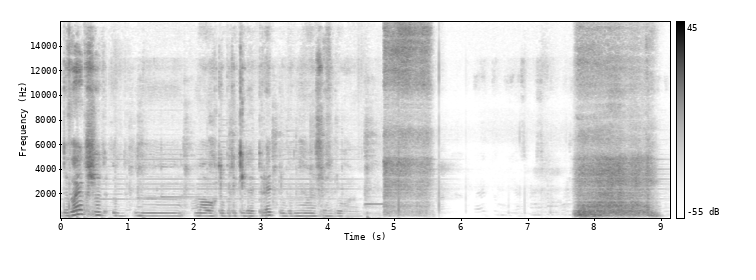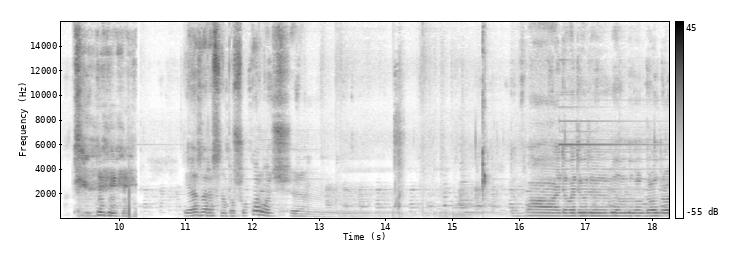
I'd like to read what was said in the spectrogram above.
Давай, якщо мало хто буде кидати трейд, то будемо щось друге. Я зараз напишу, коротше. Давай, давай, давай, давай.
